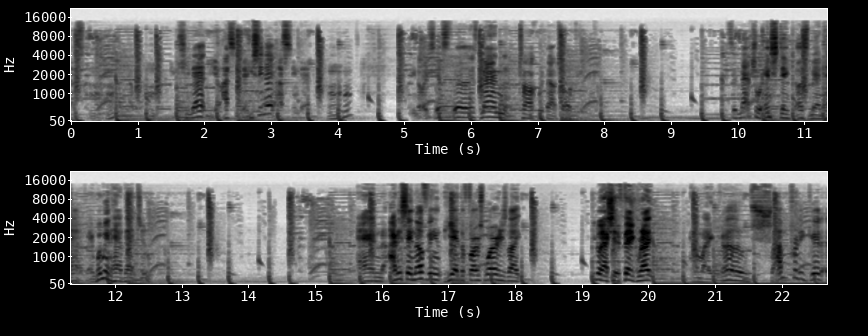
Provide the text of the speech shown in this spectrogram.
that's. Mm-hmm, mm, you see that? Yeah, I see that. You see that? I see that. Mm-hmm. It's uh, it's man talk without talking. It's a natural instinct us men have, and women have that too. And I didn't say nothing. He had the first word. He's like, "You know that shit fake, right?" I'm like, "Oh, I'm pretty good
